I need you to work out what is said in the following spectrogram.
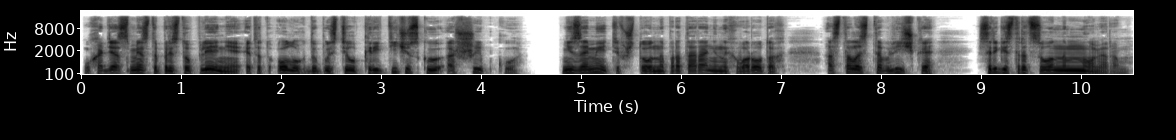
Уходя с места преступления, этот олух допустил критическую ошибку, не заметив, что на протараненных воротах осталась табличка с регистрационным номером.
